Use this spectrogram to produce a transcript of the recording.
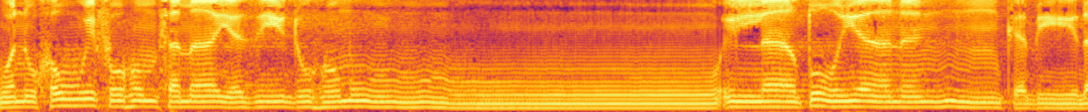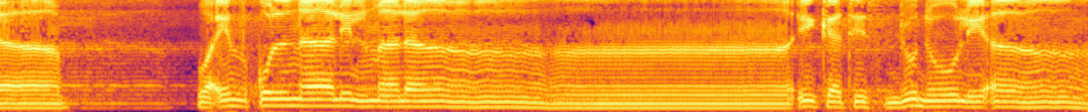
ونخوفهم فما يزيدهم إلا طغيانا كبيرا. وإذ قلنا للملائكة اسجدوا لآدم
